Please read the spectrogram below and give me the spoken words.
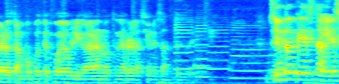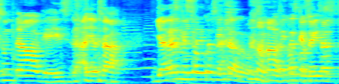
pero... tampoco te puede obligar a no tener relaciones antes de. Siento que también es un tema que dices, ay, o sea, ya Es que son cositas, güey. Son cositas que tú dices,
